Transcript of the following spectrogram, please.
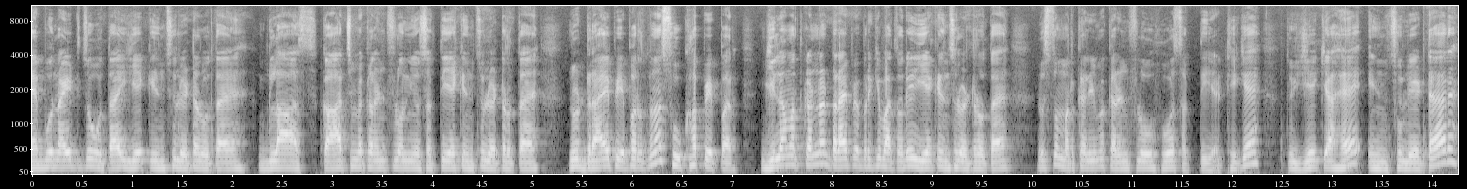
एबोनाइट जो होता है, ये एक इंसुलेटर होता है। ग्लास कांच में करंट फ्लो नहीं हो सकती एक इंसुलेटर होता है। जो ड्राई पेपर होता है ना, सूखा पेपर गीला मत करना ड्राई पेपर की बात हो रही है, ये एक इंसुलेटर होता है। दोस्तों मरकरी में करंट फ्लो हो सकती है, ठीक है? तो ये क्या है? इंसुलेटर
